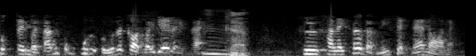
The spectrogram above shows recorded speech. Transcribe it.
มันเป็นเหมือนตามที่ผมพูดคุณตะก่อนไว้เยอะเลยเห็นไหมอืมครับคือคาแรคเตอร์แบบนี้เสร็จแน่นอนอะอืม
